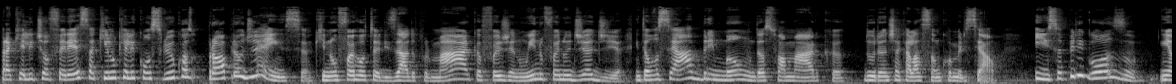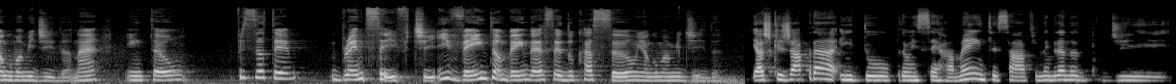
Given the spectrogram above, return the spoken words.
para que ele te ofereça aquilo que ele construiu com a própria audiência, que não foi roteirizado por marca, foi genuíno, foi no dia a dia. Então você abre mão da sua marca durante aquela ação comercial. E isso é perigoso em alguma medida, né? Então, precisa ter brand safety e vem também dessa educação em alguma medida. E acho que já para ir para o encerramento, Saf, lembrando de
